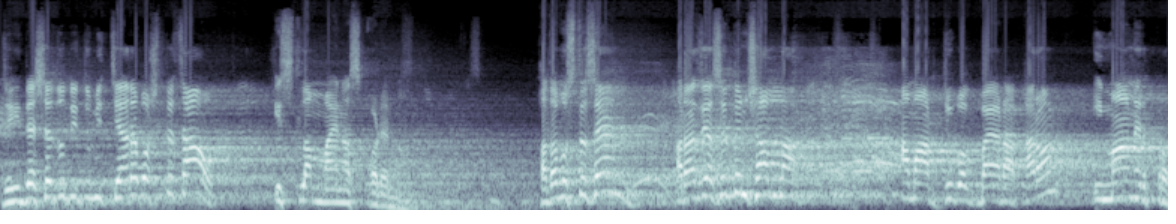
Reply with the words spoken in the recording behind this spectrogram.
যে এই দেশে যদি তুমি চেয়ারে বসতে চাও, ইসলাম মাইনাস করে না। কথা বুঝতেছেন? রাজি আছেন ইনশাল্লাহ আমার যুবক ভাইয়েরা, কারণ ইমানের প্রশ্ন।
